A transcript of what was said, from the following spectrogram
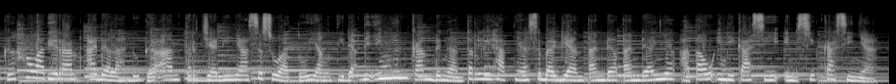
Kekhawatiran adalah dugaan terjadinya sesuatu yang tidak diinginkan dengan terlihatnya sebagian tanda-tandanya atau indikasi-indikasinya.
